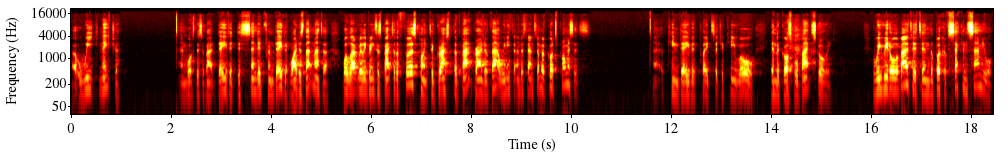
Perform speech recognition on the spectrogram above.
uh, weak nature. And what's this about David? Descended from David. Why does that matter? Well, that really brings us back to the first point. To grasp the background of that, we need to understand some of God's promises. Uh, King David played such a key role in the gospel backstory. We read all about it in the book of 2 Samuel.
